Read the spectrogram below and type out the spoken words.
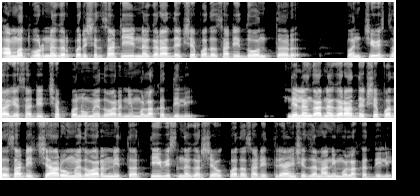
अहमदपूर नगर परिषदेसाठी नगराध्यक्षपदासाठी दोन तर पंचवीस जागेसाठी छप्पन उमेदवारांनी मुलाखत दिली. निलंगा नगराध्यक्षपदासाठी चार उमेदवारांनी तर तेवीस नगरसेवक पदासाठी त्र्याऐंशी जणांनी मुलाखत दिली.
